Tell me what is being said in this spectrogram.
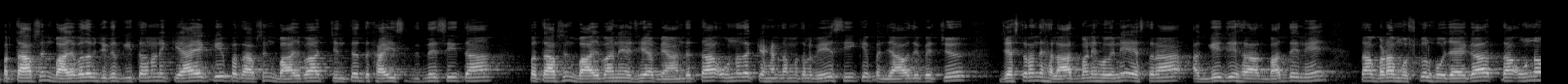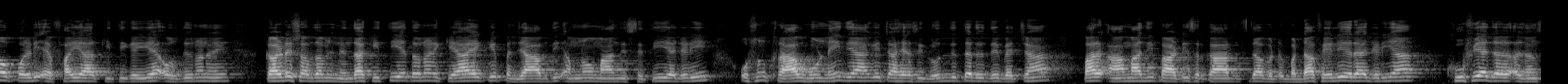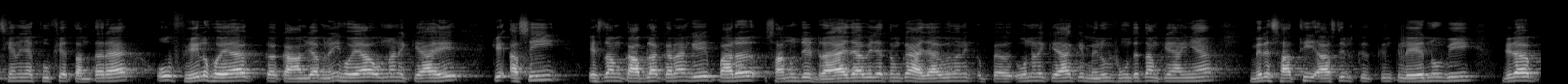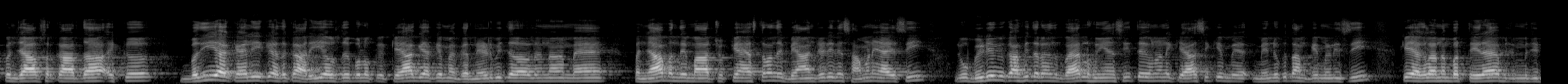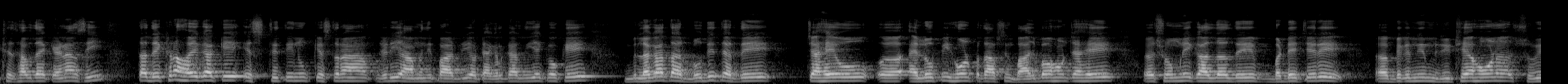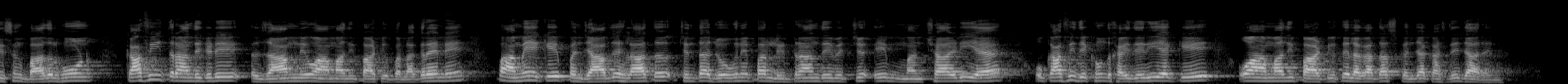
ਪ੍ਰਤਾਪ ਸਿੰਘ ਬਾਜਵਾ ਦਾ ਵੀ ਜ਼ਿਕਰ ਕੀਤਾ। ਉਹਨਾਂ ਨੇ ਕਿਹਾ ਹੈ ਕਿ ਪ੍ਰਤਾਪ ਸਿੰਘ ਬਾਜਵਾ ਚਿੰਤਤ ਦਿਖਾਈ ਦਿੰਦੇ ਸੀ ਤਾਂ ਪ੍ਰਤਾਪ ਸਿੰਘ ਬਾਜਵਾ ਨੇ ਅਜਿਹਾ ਬਿਆਨ ਦਿੱਤਾ। ਉਹਨਾਂ ਦਾ ਕਹਿਣ ਦਾ ਮਤਲਬ ਇਹ ਸੀ ਕਿ ਪੰਜਾਬ ਦੇ ਵਿੱਚ ਜਿਸ ਤਰ੍ਹਾਂ ਦੇ ਹਾਲਾਤ ਬਣੇ ਹੋਏ ਨੇ, ਇਸ ਤਰ੍ਹਾਂ ਅੱਗੇ ਜੇ ਹਾਲਾਤ ਵੱਧਦੇ ਨੇ, ਤਾਂ ਬੜਾ ਮੁਸ਼ਕਲ ਹੋ ਜਾਏਗਾ। ਤਾਂ ਉਹਨਾਂ ਉੱਪਰ ਜਿਹੜੀ ਐਫ ਆਈ ਆਰ ਕੀਤੀ ਗਈ ਹੈ, ਉਸ ਦੀ ਉਹਨਾਂ ਨੇ ਕਰੜੇ ਸ਼ਬਦਾਂ ਵਿੱਚ ਨਿੰਦਾ ਕੀਤੀ ਹੈ। ਤਾਂ ਉਹਨਾਂ ਨੇ ਕਿਹਾ ਹੈ ਕਿ ਪੰਜਾਬ ਦੀ ਅਮਨੋ ਮਾਨ ਦੀ ਸਥਿਤੀ ਹੈ ਜਿਹੜੀ, ਉਸ ਨੂੰ ਖਰਾਬ ਹੋਣ ਨਹੀਂ ਦਿਆਂਗੇ, ਚਾਹੇ ਅਸੀਂ ਵਿਰੋਧੀ ਧਿਰ ਦੇ ਵਿੱਚ ਹਾਂ, ਪਰ ਆਮ ਆਦਮੀ ਪਾਰਟੀ ਸਰਕਾਰ ਦਾ ਵੱਡ- ਵੱਡਾ ਫੇਲਿਅਰ ਹੈ, ਜਿਹੜੀਆਂ ਖੂਫੀਆ ਜ- ਏਜੰਸੀਆਂ ਨੇ ਜਾਂ ਖੂਫੀਆ ਤੰਤਰ ਹੈ, ਉਹ ਫੇਲ ਹੋਇਆ, ਕ- ਕਾਮਯਾਬ ਨਹੀਂ ਹੋਇਆ, ਉਹਨਾਂ ਨੇ ਕਿਹਾ ਹੈ ਕਿ ਅਸੀਂ ਇਸ ਦਾ ਮੁਕਾਬਲਾ ਕਰਾਂਗੇ, ਪਰ ਸਾਨੂੰ ਜੇ ਡਰਾਇਆ ਜਾਵੇ ਜਾਂ ਧਮਕਾਇਆ ਜਾਵੇ, ਉਹਨਾਂ ਨੇ ਉਹਨਾਂ ਨੇ ਕਿਹਾ ਕਿ ਮੈਨੂੰ ਵੀ ਫੋਨ ਤੇ ਧਮਕੀਆਂ ਆਈਆਂ। ਮੇਰੇ ਸਾਥੀ ਆਰਸੀਪ ਕਲੇਰ ਨੂੰ ਵੀ ਜਿਹੜਾ ਪੰਜਾਬ ਸਰਕਾਰ ਦਾ ਇੱਕ ਵਧੀਆ ਕਹਿ ਲਈ ਕਿ ਅਧਿਕਾਰੀ ਹੈ ਉਸ ਦੇ ਵੱਲੋਂ ਕਿਹਾ ਗਿਆ ਕਿ ਮੈਂ ਗਰਨੇਡ ਵੀ ਚਲਾ ਲੈਣਾ ਮੈਂ 50 ਬੰਦੇ ਮਾਰ ਚੁੱਕਿਆ ਇਸ ਤਰ੍ਹਾਂ ਦੇ ਬਿਆਨ ਜਿਹੜੇ ਨੇ ਸਾਹਮਣੇ ਆਏ ਸੀ ਜੋ ਵੀਡੀਓ ਵੀ ਕਾਫੀ ਤਰ੍ਹਾਂ ਵਾਇਰਲ ਹੋਈਆਂ ਸੀ ਤੇ ਉਹਨਾਂ ਨੇ ਕਿਹਾ ਸੀ ਕਿ ਮੈ- ਮੈਨੂੰ ਇੱਕ ਧਮਕੀ ਮਿਲੀ ਸੀ ਕਿ ਅਗਲਾ ਨੰਬਰ ਤੇਰਾ ਹੈ ਮਜੀਠੇ ਸਾਹਿਬ ਦਾ ਕਹਿਣਾ ਸੀ। ਤਾਂ ਦੇਖਣਾ ਹੋਏਗਾ ਕਿ ਇਸ ਸਥਿਤੀ ਨੂੰ ਕਿਸ ਤਰ੍ਹਾਂ ਜਿਹੜੀ ਆਮ ਆਦਮੀ ਪਾਰਟੀ ਉਹ ਟੈਕਲ ਕਰਦੀ ਹੈ ਕਿਉਂਕਿ ਲਗਾਤਾਰ ਵਿਰੋਧੀ ਧਿਰ ਦੇ ਚਾਹੇ ਉਹ ਐਲਓਪੀ ਹੋਣ ਪ੍ਰਤਾਪ ਸਿੰਘ ਬਾਜਵਾ ਹੋਣ ਚਾਹੇ ਸ਼੍ਰੋਮਣੀ ਅਕਾਲੀ ਦਲ ਦੇ ਵੱਡੇ ਚਿਹਰੇ ਅ, ਮਜੀਠੀਆ ਹੋਣ ਸੁਖਬੀਰ ਸਿੰਘ ਬਾਦਲ ਹੋਣ ਕਾਫੀ ਤਰ੍ਹਾਂ ਦੇ ਜਿਹੜੇ ਇਲਜ਼ਾਮ ਨੇ ਉਹ ਆਮ ਆਦਮੀ ਪਾਰਟੀ ਉੱਪਰ ਲੱਗ ਰਹੇ ਨੇ। ਭਾਵੇਂ ਕਿ ਪੰਜਾਬ ਦੇ ਹਾਲਾਤ ਚਿੰਤਾਯੋਗ ਨੇ, ਪਰ ਲੀਡਰਾਂ ਦੇ ਵਿੱਚ ਇਹ ਮਨਸ਼ਾ ਜਿਹੜੀ ਹੈ, ਉਹ ਕਾਫੀ ਦੇਖਣ ਨੂੰ ਦਿਖਾਈ ਦੇ ਰਹੀ ਹੈ ਕਿ ਉਹ ਆਮ ਆਦਮੀ ਪਾਰਟੀ ਉੱਤੇ ਲਗਾਤਾਰ ਸਕੰਜਾ ਕੱਸਦੇ ਜਾ ਰਹੇ ਨੇ।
